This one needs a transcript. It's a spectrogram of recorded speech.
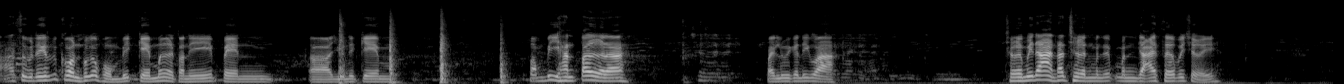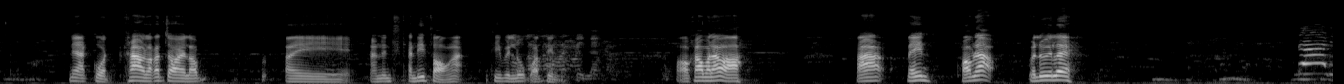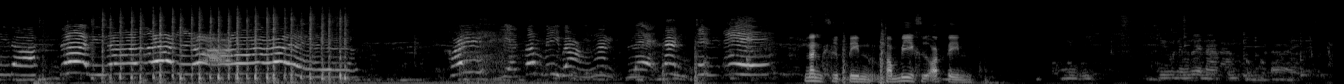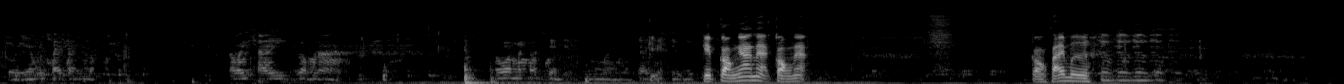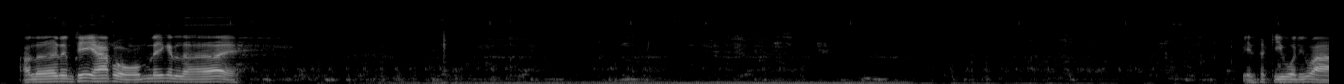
อ่าสวัสดีครับทุกคนพบกับผมบิ๊กเกมเมอร์ตอนนี้เป็นอ่าอยู่ในเกมซอมบี้ฮันเตอร์นะ เชิญไปลุยกันดีกว่าเชิญมาหนึ่งอาทิตย์เชิญไม่ได้ถ้าเชิญมันมันย้ายเซิร์ฟไปเฉย เนี่ยกดเข้าแล้วก็จอยแล้วไออันนั้นอันที่สองอะที่เป็นรูปออสตินเาติดเลยอ๋อเข้ามาแล้วเหรอมาเต้นพร้อมแล้วไปลุยเลย นั่นคือติน ซอมบี้คือออสติน ผมมีอีกคิวหนึงด้วยนะคุณสุ่มได้เดี๋ยวยังไม่ใช้กันหรอกเอาไว้ใช้รอบหน้า เพราะว่ามันต้องเสร็จคิวใหม่เนี่ยใช้เดี๋ยวเก็บกล่องย่างเนี่ย กล่องเนี่ย กล่องซ้ายมือเดี๋ยวเดี๋ยวเดี๋ยวเดี๋ยวเอาเลยเต็มที่ครับผม เล่นกันเลย ลี่ยนสกิลดีกว่า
